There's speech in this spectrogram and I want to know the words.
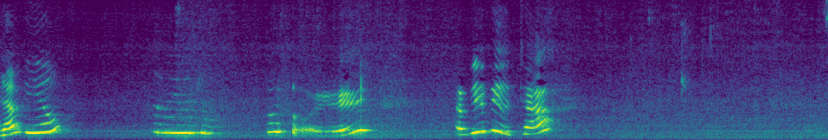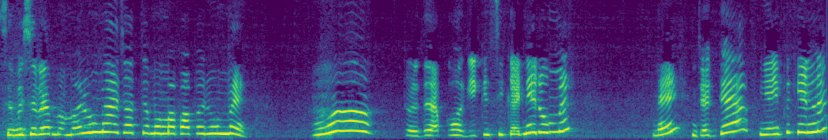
I love you. अभी भी उठा सुबह सुबह मम्मा रूम में आ जाते हैं मम्मा पापा रूम में? हाँ थोड़ी देर आपको हगी किसी करनी रूम में? नहीं? जग गए आप? यहीं पे खेलना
